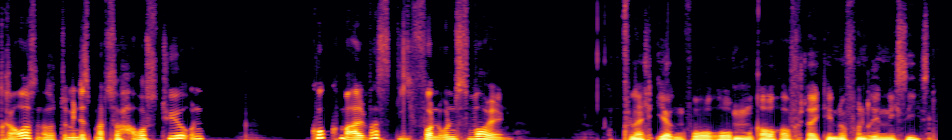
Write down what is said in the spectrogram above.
draußen, also zumindest mal zur Haustür und guck mal, was die von uns wollen. Ob vielleicht irgendwo oben Rauch aufsteigt, den du von drinnen nicht siehst.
